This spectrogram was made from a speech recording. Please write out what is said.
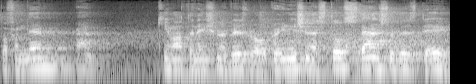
But from them, man, came out the nation of Israel, a great nation that still stands to this day.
